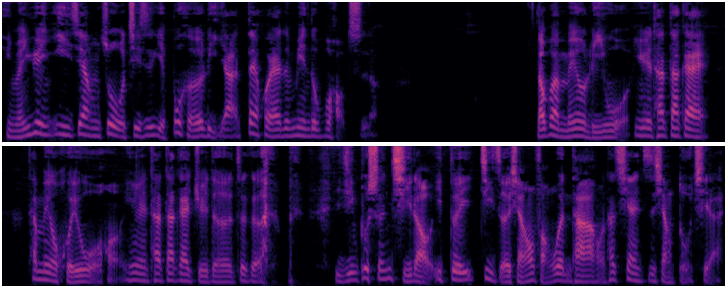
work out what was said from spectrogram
你们愿意这样做，其实也不合理呀、啊。带回来的面都不好吃了。老板没有理我，因为他大概他没有回我哈，因为他大概觉得这个 已经不胜其扰，一堆记者想要访问他，他现在只想躲起来。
